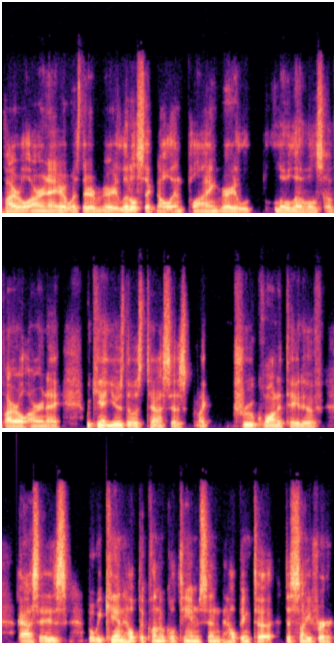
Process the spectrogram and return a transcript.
viral RNA, or was there very little signal implying very low levels of viral RNA. We can't use those tests as like true quantitative assays, but we can help the clinical teams in helping to decipher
